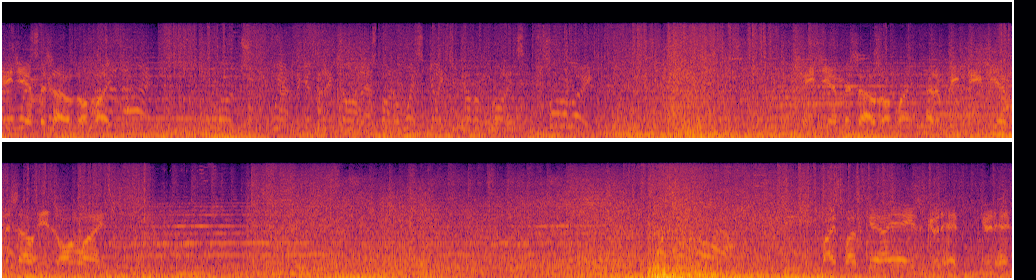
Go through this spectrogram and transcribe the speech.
AGM missiles online. Roach, we have to get to west gate to cover points. Follow me! AGM missiles online. I repeat, AGM missile is online. Five plus KIAs. Good hit. Good hit.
